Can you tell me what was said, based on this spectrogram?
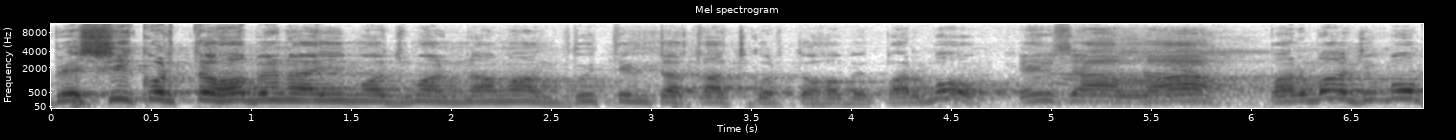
বেশি করতে হবে না এই মজমান নামান দুই তিনটা কাজ করতে হবে পারব? ইনশাল্লাহ পারবা যুবক?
